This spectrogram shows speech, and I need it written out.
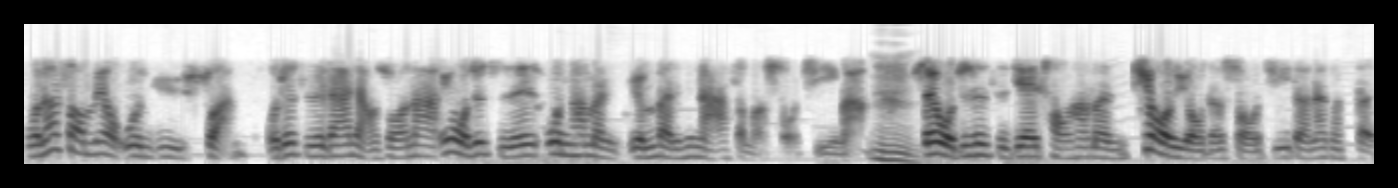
我那时候没有问预算，我就只是跟他讲说，那因为我就只是问他们原本是拿什么手机嘛。嗯。所以我就是直接从他们旧有的手机的那个等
